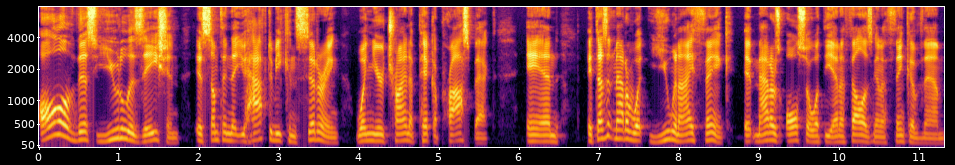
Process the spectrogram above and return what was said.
all of this utilization is something that you have to be considering when you're trying to pick a prospect. And it doesn't matter what you and I think, it matters also what the NFL is going to think of them.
